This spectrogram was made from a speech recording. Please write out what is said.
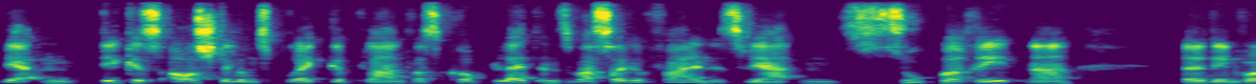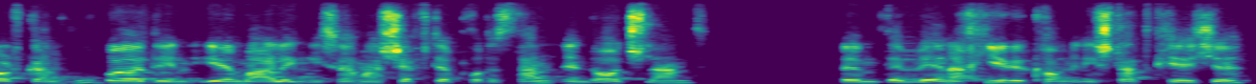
wir hatten ein dickes Ausstellungsprojekt geplant, was komplett ins Wasser gefallen ist. Wir hatten super Redner, äh, den Wolfgang Huber, den ehemaligen, ich sag mal, Chef der Protestanten in Deutschland. Ähm, der wäre nach hier gekommen in die Stadtkirche.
